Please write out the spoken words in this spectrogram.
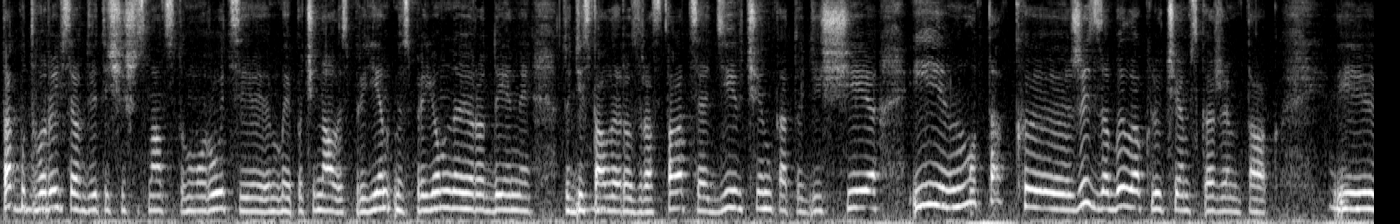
так утворився в 2016 році. Ми починали з, приєм, з прийомної родини, тоді стали розростатися дівчинка, тоді ще. І ну так, е, життя забила ключем, скажімо так. І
